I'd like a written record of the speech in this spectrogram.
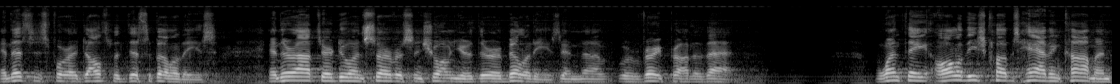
and this is for adults with disabilities. And they're out there doing service and showing you their abilities, and uh, we're very proud of that. One thing all of these clubs have in common,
